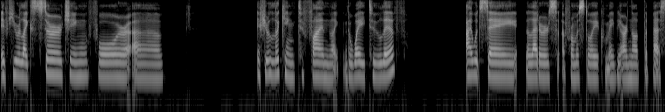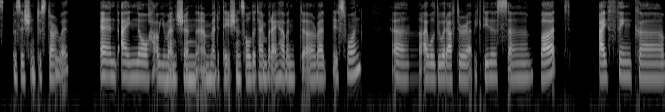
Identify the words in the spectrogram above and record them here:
If you're like searching for uh, if you're looking to find like the way to live i would say the letters from a stoic maybe are not the best position to start with. And i know how you mention uh, meditations all the time but i haven't uh, read this one uh, i will do it after epictetus uh, but i think uh,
